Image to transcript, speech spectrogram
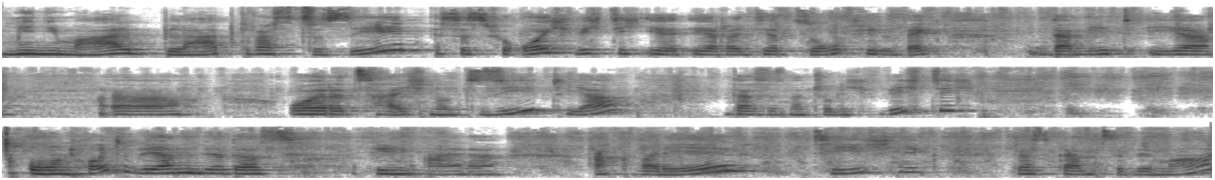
minimal bleibt was zu sehen. Es ist für euch wichtig, ihr, ihr radiert so viel weg, damit ihr äh, eure Zeichnung sieht. Ja, das ist natürlich wichtig. Und heute werden wir das in einer Aquarelltechnik das Ganze bemalen.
